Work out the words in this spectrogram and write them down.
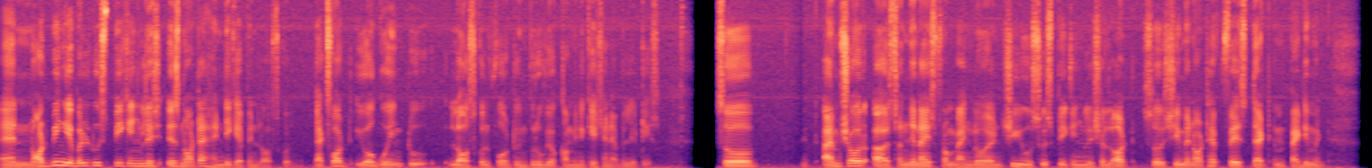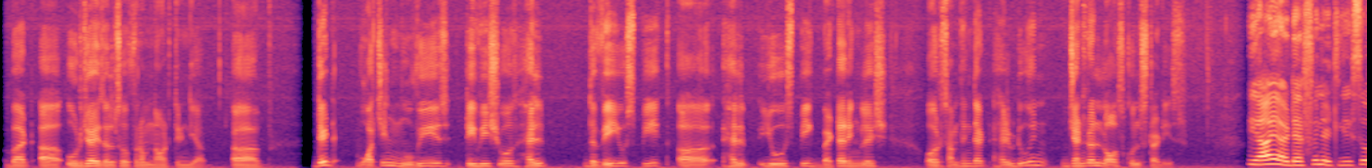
and not being able to speak english is not a handicap in law school that's what you are going to law school for to improve your communication abilities so i'm sure uh, sanjana is from bangalore and she used to speak english a lot so she may not have faced that impediment but uh, urja is also from north india uh, did watching movies tv shows help the way you speak uh, help you speak better english or something that helped you in general law school studies Yeah, yeah, definitely. So,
